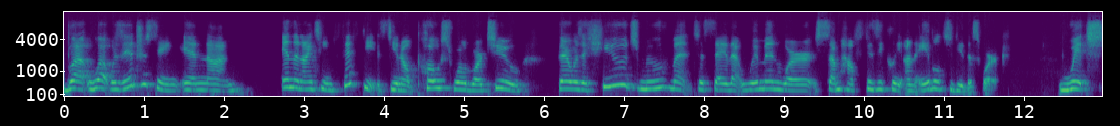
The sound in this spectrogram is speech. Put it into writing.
But what was interesting in um, in the 1950s, you know, post World War II, there was a huge movement to say that women were somehow physically unable to do this work, which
